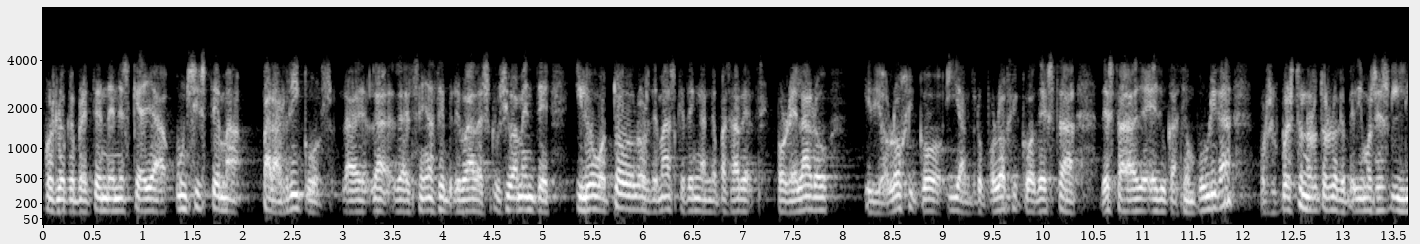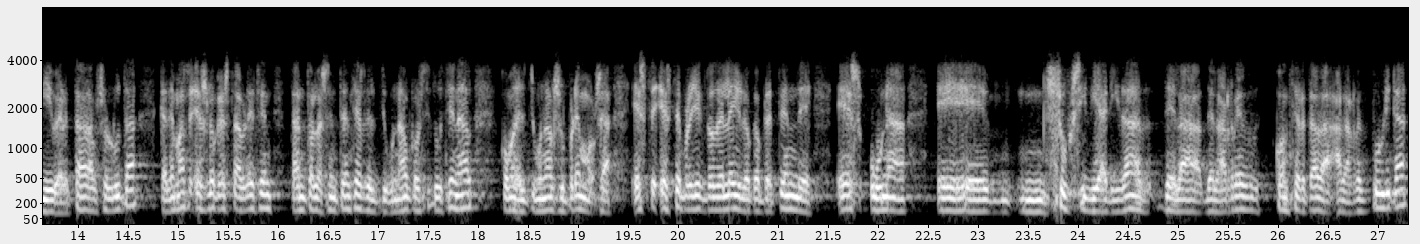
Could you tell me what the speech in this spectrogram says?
pues lo que pretenden es que haya un sistema para ricos, la enseñanza privada exclusivamente, y luego todos los demás que tengan que pasar por el aro ideológico y antropológico de esta, de esta educación pública. Por supuesto, nosotros lo que pedimos es libertad absoluta, que además es lo que establecen tanto las sentencias del Tribunal Constitucional como del Tribunal Supremo. O sea, este, este proyecto de ley lo que pretende es una eh, subsidiariedad de la, de la red concertada a la red pública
